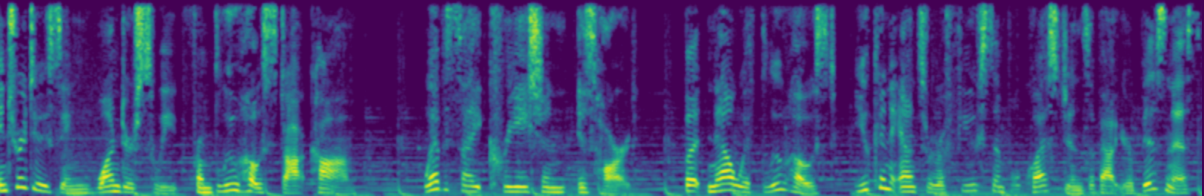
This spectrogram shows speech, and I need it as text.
Introducing Wondersuite from Bluehost.com. Website creation is hard. But now with Bluehost, you can answer a few simple questions about your business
